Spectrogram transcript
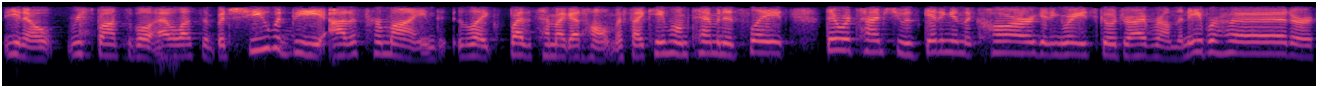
you know, responsible adolescent, but she would be out of her mind like by the time I got home. If I came home 10 minutes late, there were times she was getting in the car, getting ready to go drive around the neighborhood or,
